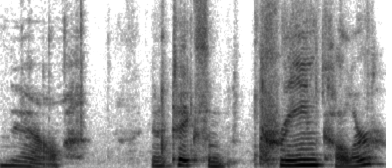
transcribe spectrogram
Now, I'm going to take some cream color.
